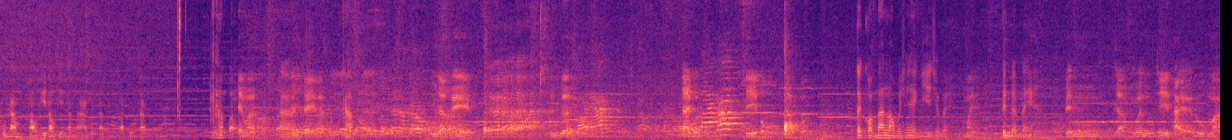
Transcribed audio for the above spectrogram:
ผู้นำท้องที่ท้องถิ่นทั้งหลายนะครับขอบคุณครับครับใจมากอ่าดีใจมากครับผมอยากให้เพื่อนๆได้บนที่เขาจากตนแต่ก่อนบ้านเราไม่ใช่อย่างนี้ใช่ไหมไม่เป็นแบบไหน เป็นอย่างเหมือนที่ถ่ายรูปมา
